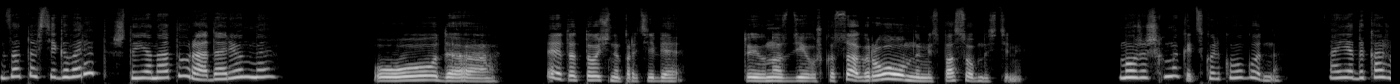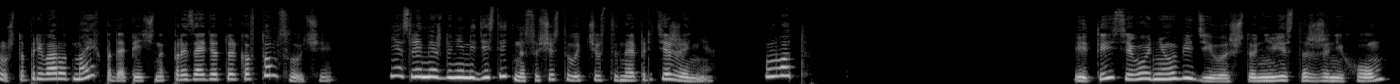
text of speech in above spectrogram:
Зато все говорят, что я натура одаренная. О, да. Это точно про тебя. Ты у нас девушка с огромными способностями. Можешь хмыкать сколько угодно. А я докажу, что приворот моих подопечных произойдет только в том случае, если между ними действительно существует чувственное притяжение. Вот. И ты сегодня убедилась, что невеста с женихом,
